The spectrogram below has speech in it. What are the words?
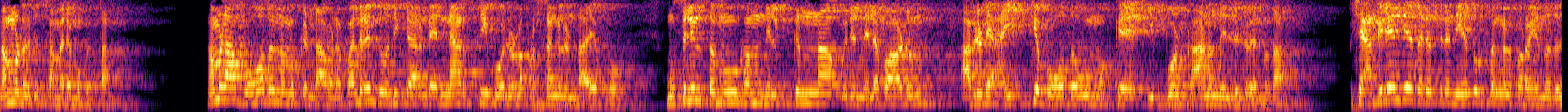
നമ്മളൊരു സമരമുഖത്താണ്. നമ്മൾ ആ ബോധം നമുക്ക് ഉണ്ടാവണം പലരും ചോദിക്കാറുണ്ട് എൻ ആർ സി പോലുള്ള പ്രശ്നങ്ങൾ ഉണ്ടായപ്പോൾ മുസ്ലിം സമൂഹം നിൽക്കുന്ന ഒരു നിലപാടും അവരുടെ ഐക്യബോധവും ഒക്കെ ഇപ്പോൾ കാണുന്നില്ലല്ലോ എന്നതാണ്. പക്ഷെ അഖിലേന്ത്യാ തലത്തിലെ നേതൃത്വങ്ങൾ പറയുന്നത്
